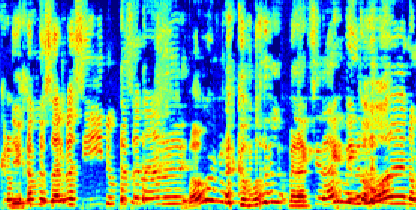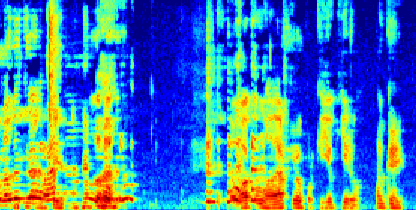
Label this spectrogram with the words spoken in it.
micrófono. Déjame usarlo así, no pasa nada. No, güey, pero acomódalo, me da ansiedad, Que te güey. incomoda, nomás lo estoy agarrando. Lo voy a acomodar, pero porque yo quiero. Ok,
